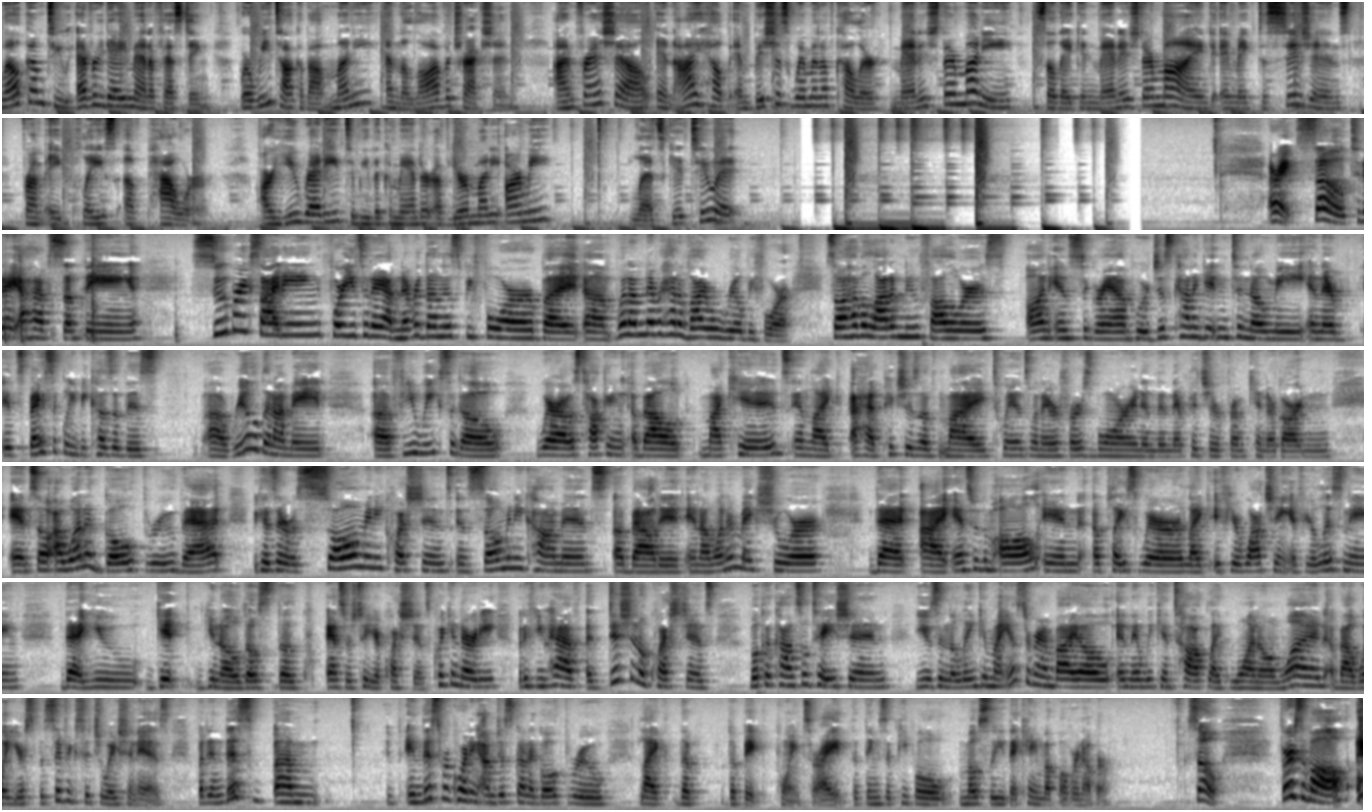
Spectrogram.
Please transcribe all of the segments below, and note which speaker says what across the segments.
Speaker 1: Welcome to Everyday Manifesting, where we talk about money and the law of attraction. I'm Franchelle, and I help ambitious women of color manage their money so they can manage their mind and make decisions from a place of power. Are you ready to be the commander of your money army? Let's get to it. All right, so today I have something super exciting for you today. I've never done this before, but um, but I've never had a viral reel before. So I have a lot of new followers on Instagram who are just kind of getting to know me, and they're it's basically because of this uh, reel that I made a few weeks ago where I was talking about my kids and like I had pictures of my twins when they were first born and then their picture from kindergarten. And so I want to go through that because there was so many questions and so many comments about it and I want to make sure that I answer them all in a place where like if you're watching, if you're listening, that you get you know those the answers to your questions quick and dirty but if you have additional questions book a consultation using the link in my Instagram bio, and then we can talk like one on one about what your specific situation is. But in this um, in this recording, I'm just gonna go through like the the big points, right? The things that people mostly that came up over and over. So, first of all,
